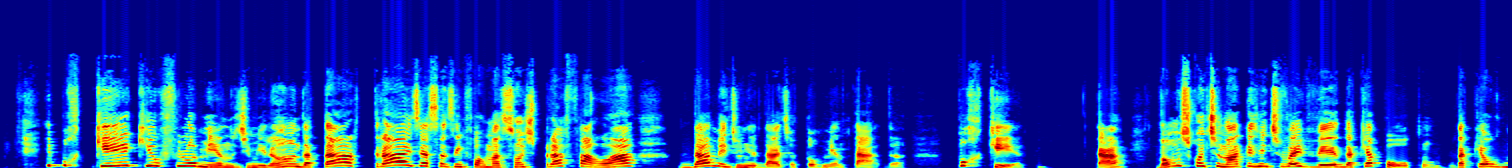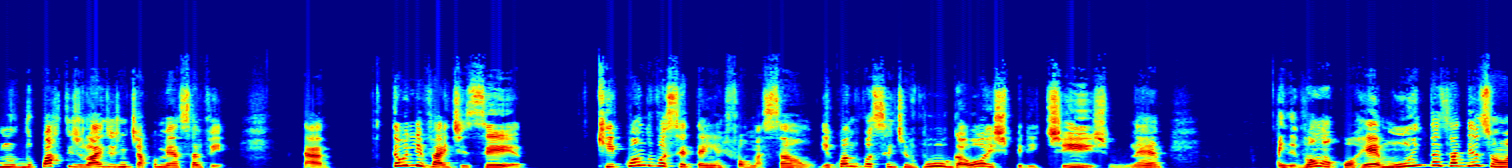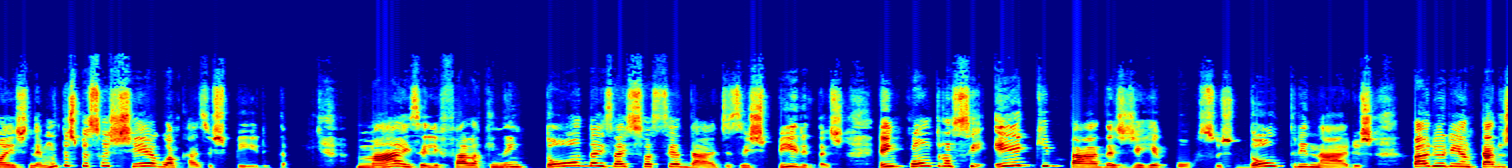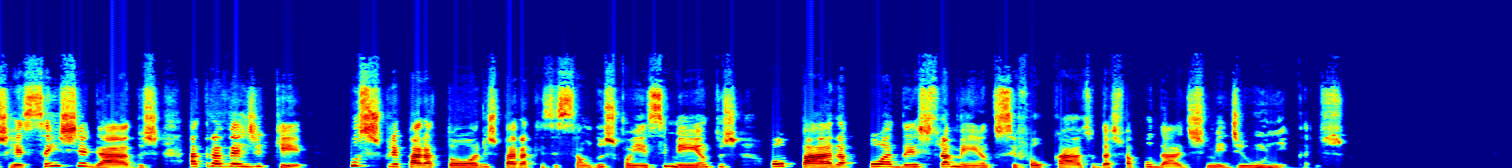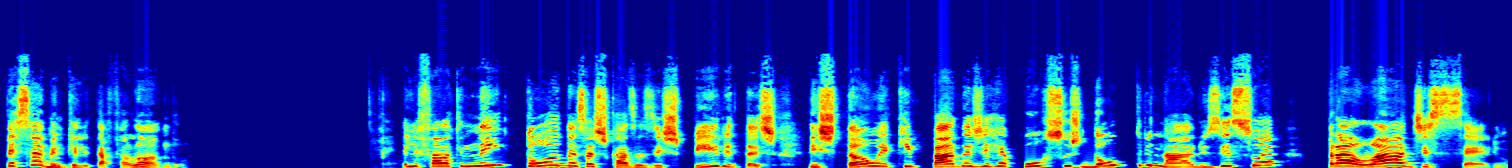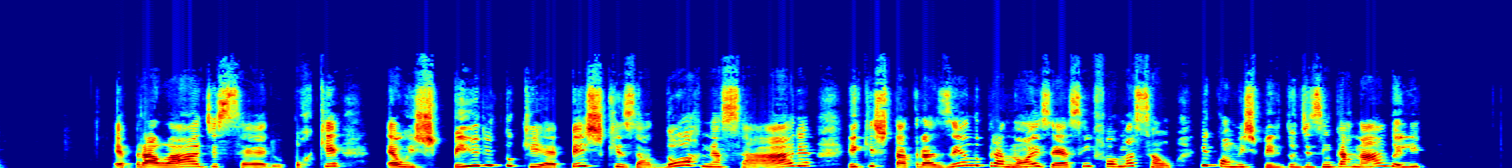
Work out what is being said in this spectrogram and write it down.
E por que que o Filomeno de Miranda tá, traz essas informações para falar da mediunidade atormentada? Por quê? Tá? Vamos continuar que a gente vai ver daqui a pouco. Daqui ao, no, do quarto slide a gente já começa a ver, tá? Então ele vai dizer que quando você tem a informação e quando você divulga o espiritismo, né? vão ocorrer muitas adesões, né? Muitas pessoas chegam à casa espírita. Mas ele fala que nem todas as sociedades espíritas encontram-se equipadas de recursos doutrinários para orientar os recém-chegados através de quê? Cursos preparatórios para aquisição dos conhecimentos ou para o adestramento, se for o caso, das faculdades mediúnicas. Percebem o que ele está falando? Ele fala que nem todas as casas espíritas estão equipadas de recursos doutrinários. Isso é para lá de sério. É para lá de sério, porque é o espírito que é pesquisador nessa área e que está trazendo para nós essa informação. E como espírito desencarnado, ele,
